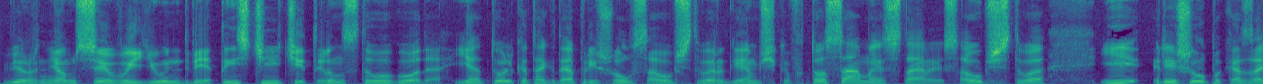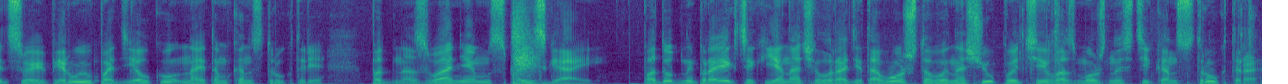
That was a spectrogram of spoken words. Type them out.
вернемся в июнь 2014 года. Я только тогда пришел в сообщество РГМщиков, то самое старое сообщество, и решил показать свою первую подделку на этом конструкторе под названием Space Guy. Подобный проектик я начал ради того, чтобы нащупать возможности конструктора.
